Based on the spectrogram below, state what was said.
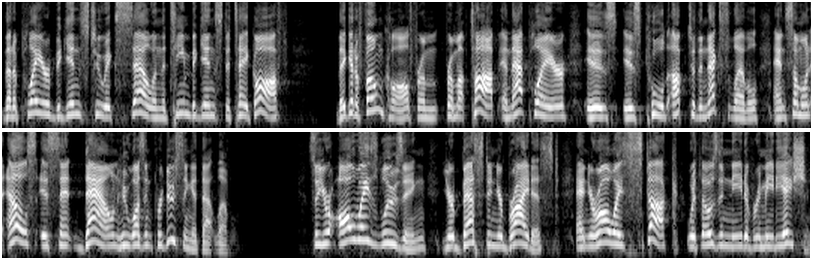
that a player begins to excel and the team begins to take off, they get a phone call from, from up top, and that player is, is pulled up to the next level, and someone else is sent down who wasn't producing at that level. So you're always losing your best and your brightest, and you're always stuck with those in need of remediation.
